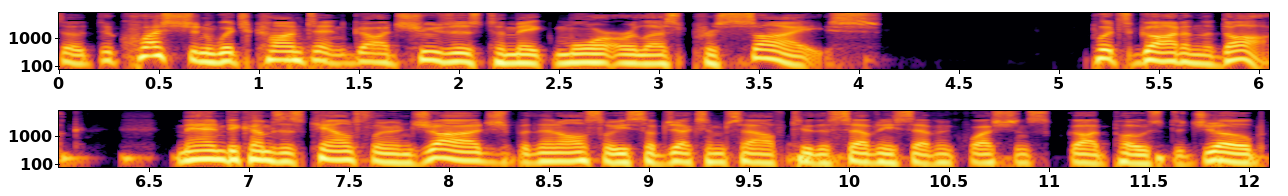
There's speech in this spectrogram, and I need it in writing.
So, to question which content God chooses to make more or less precise puts God in the dock. Man becomes his counselor and judge, but then also he subjects himself to the 77 questions God posed to Job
